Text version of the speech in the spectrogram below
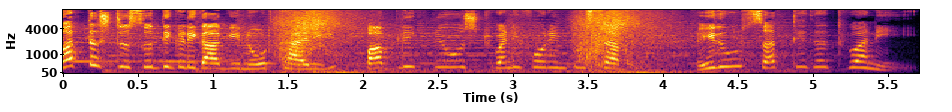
ಮತ್ತಷ್ಟು ಸುದ್ದಿಗಳಿಗಾಗಿ ನೋಡ್ತಾ ಇರಿ Public News twenty four into seven. ಇದು ಸತ್ಯದ ಧ್ವನಿ.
